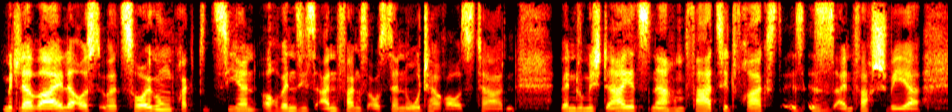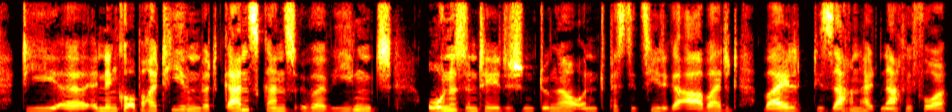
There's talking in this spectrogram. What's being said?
mittlerweile aus Überzeugung praktizieren, auch wenn sie es anfangs aus der Not heraus taten. Wenn du mich da jetzt nach dem Fazit fragst, ist, ist es einfach schwer. Die äh, in den Kooperativen wird ganz, ganz überwiegend ohne synthetischen Dünger und Pestizide gearbeitet, weil die Sachen halt nach wie vor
